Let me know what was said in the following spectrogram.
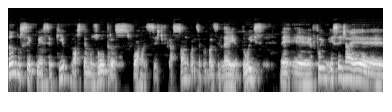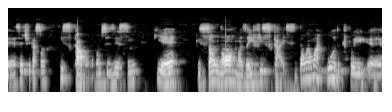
Dando sequência aqui, nós temos outras formas de certificação, por exemplo, Basileia 2, né, é, foi, esse já é certificação fiscal, né, vamos dizer assim, que é que são normas aí fiscais. Então é um acordo que foi é,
